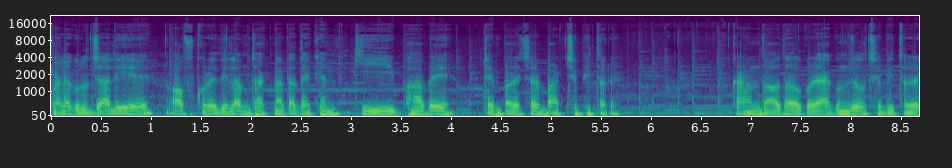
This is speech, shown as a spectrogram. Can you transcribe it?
কয়লাগুলো জ্বালিয়ে অফ করে দিলাম, ঢাকনাটা দেখেন কীভাবে টেম্পারেচার বাড়ছে ভিতরে। কারণ দাও দাও করে আগুন জ্বলছে ভিতরে।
